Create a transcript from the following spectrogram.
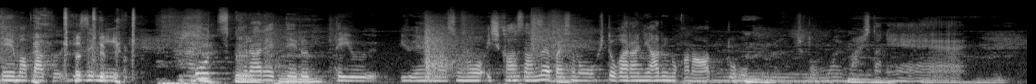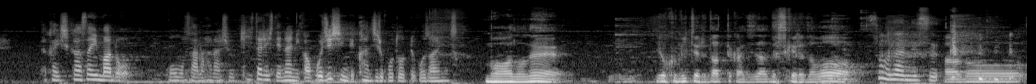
テーマパーク、ディズニーを作られてるっていうゆえんは、その石川さんのやっぱりそのお人柄にあるのかなと、ちょっと思いましたね。なんか石川さん、今の桃さんの話を聞いたりして何かご自身で感じることってございますか？まああのね、よく見てるなって感じなんですけれども、そうなんです。あの、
